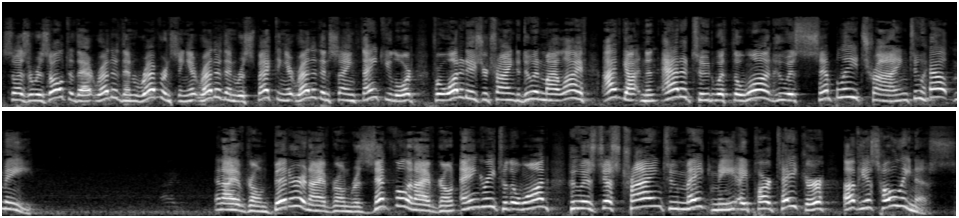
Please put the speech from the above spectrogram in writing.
So as a result of that, rather than reverencing it, rather than respecting it, rather than saying, thank you, Lord, for what it is you're trying to do in my life, I've gotten an attitude with the one who is simply trying to help me. And I have grown bitter and I have grown resentful and I have grown angry to the one who is just trying to make me a partaker of his holiness.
